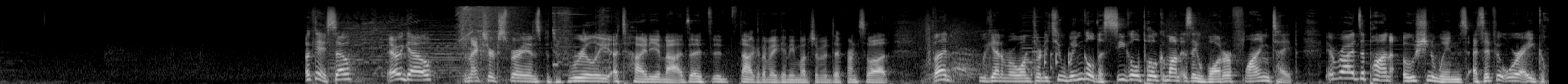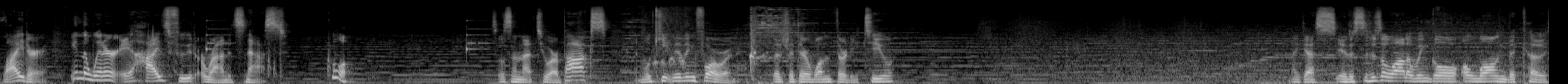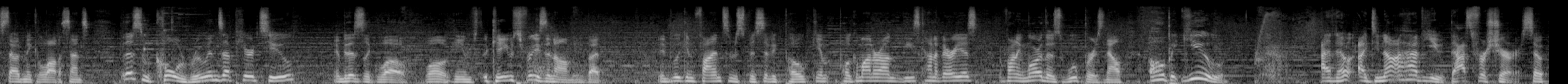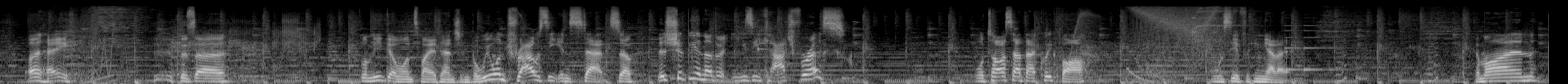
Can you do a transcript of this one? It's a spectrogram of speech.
Okay, so there we go. Some extra experience, but really a tiny amount. It's, it's, not gonna make any much of a difference what. But we get number 132, Wingull. The seagull Pokemon is a water flying type. It rides upon ocean winds as if it were a glider. In the winter, it hides food around its nest. Cool. So we'll send that to our box and we'll keep moving forward. That's right there, 132. I guess. Yeah, there's, there's a lot of Wingull along the coast. That would make a lot of sense. But there's some cool ruins up here too. Maybe there's like, whoa, whoa, game's, the game's freezing on me, but maybe we can find some specific Pokemon around these kind of areas. We're finding more of those Woopers now. Oh, but you, I don't, I do not have you, that's for sure. So, but hey, there's uh, a, Flamigo wants my attention, but we want Drowzee instead. So this should be another easy catch for us. We'll toss out that quick ball. We'll see if we can get it. Come on.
